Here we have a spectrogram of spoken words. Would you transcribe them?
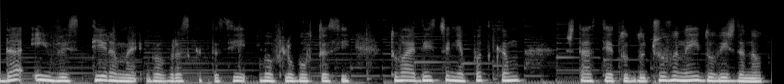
да инвестираме във връзката си, в любовта си. Това е единствения път към щастието, дочуване и довиждане от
